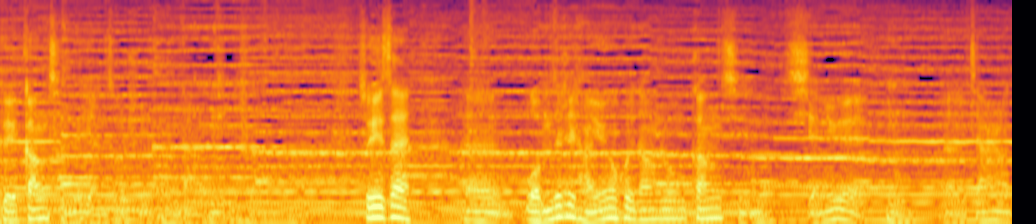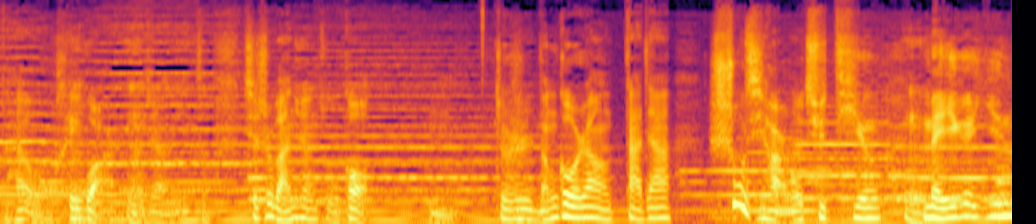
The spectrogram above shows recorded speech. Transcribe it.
对。钢琴的演奏是一种很大的提升。所以在，呃，我们的这场音乐会当中，钢琴、弦乐，嗯，呃，加上还有黑管的这样的音色，其实完全足够，嗯，就是能够让大家竖起耳朵去听每一个音、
